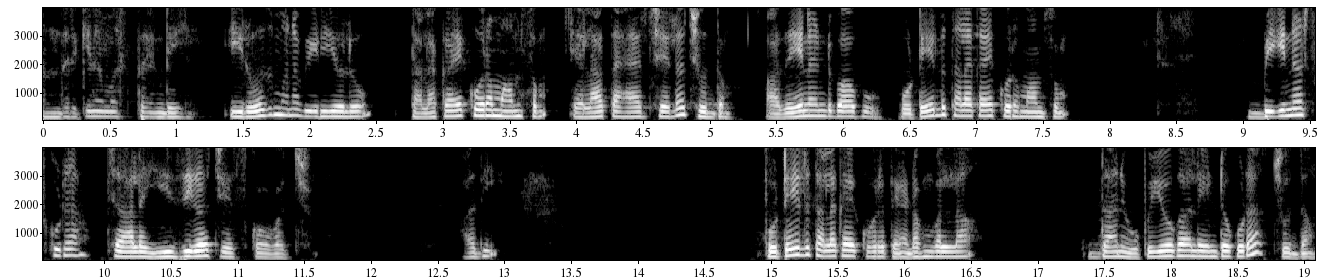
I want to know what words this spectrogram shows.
అందరికీ నమస్తే అండి. ఈరోజు మన వీడియోలో తలకాయ కూర మాంసం ఎలా తయారు చేయాలో చూద్దాం. అదేనండి బాబు పొటేలు తలకాయ కూర మాంసం. బిగినర్స్ కూడా చాలా ఈజీగా చేసుకోవచ్చు. అది పొటేలు తలకాయ కూర తినడం వల్ల దాని ఉపయోగాలు ఏంటో కూడా చూద్దాం.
